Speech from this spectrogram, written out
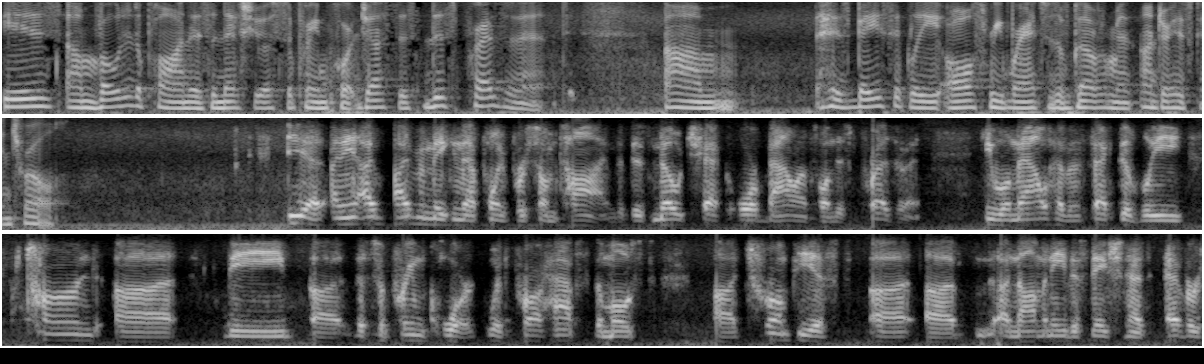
is um, voted upon as the next U.S. Supreme Court justice, this president um, has basically all three branches of government under his control. Yeah, I mean, I've, I've been making that point for some time that there's no check or balance on this president. He will now have effectively turned uh, the uh, the Supreme Court with perhaps the most uh, Trumpiest uh, uh, nominee this nation has ever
